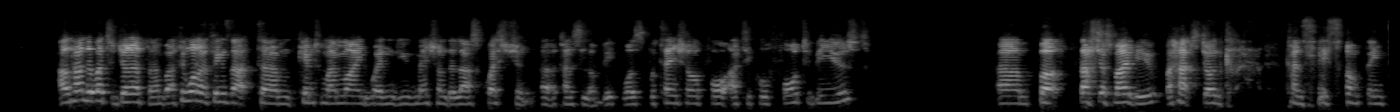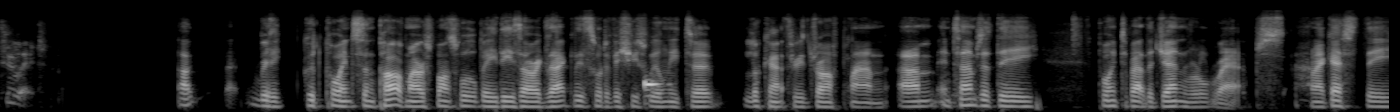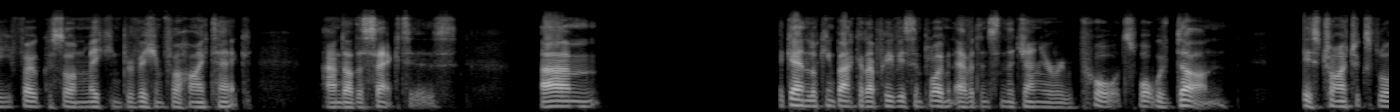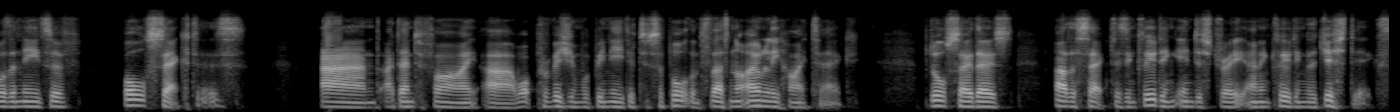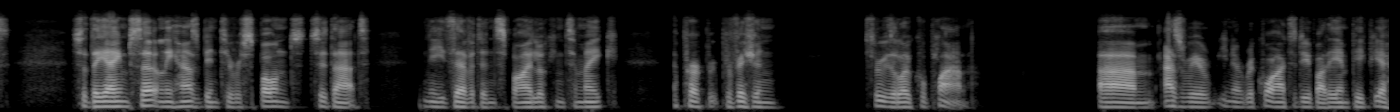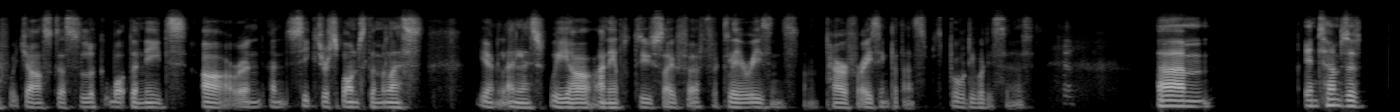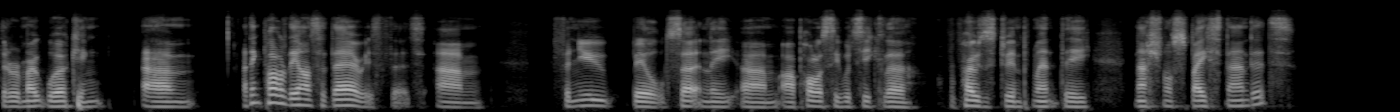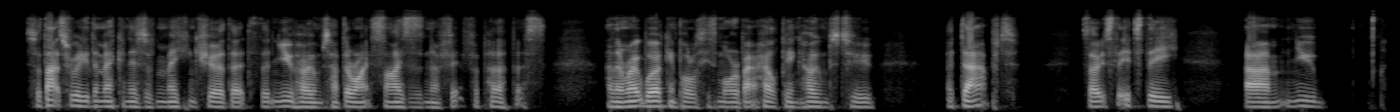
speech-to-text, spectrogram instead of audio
I'll hand over to Jonathan, but I think one of the things that um, came to my mind when you mentioned the last question, uh, Councillor Bick, was potential for Article 4 to be used. Um, but that's just my view. Perhaps John can say something to it. Uh, really good points. And part of my response will be these are exactly the sort of issues we'll need to look at through the draft plan. Um, in terms of the point about the general reps, and I guess the focus on making provision for high tech and other sectors. Um, again, looking back at our previous employment evidence in the January reports, what we've done is try to explore the needs of all sectors and identify uh, what provision would be needed to support them. So that's not only high tech, but also those other sectors, including industry and including logistics. So the aim certainly has been to respond to that needs evidence by looking to make appropriate provision through the local plan. Um, as we're you know required to do by the NPPF, which asks us to look at what the needs are and, and seek to respond to them unless you know, unless we are unable to do so for, for clear reasons. I'm paraphrasing, but that's broadly what it says. Um, in terms of the remote working, um, I think part of the answer there is that um, for new builds, certainly um, our policy would seek a proposes to implement the national space standards. So that's really the mechanism of making sure that the new homes have the right sizes and are fit for purpose. And the remote working policy is more about helping homes to adapt. So it's the, it's the um, new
